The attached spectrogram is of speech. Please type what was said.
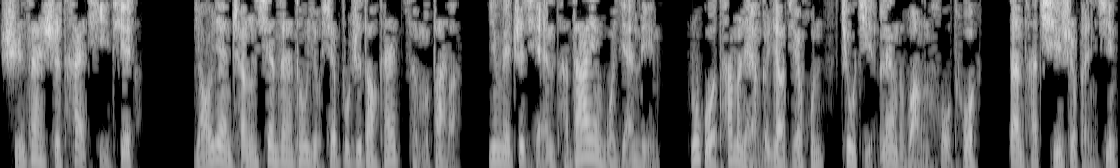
实在是太体贴了。姚彦成现在都有些不知道该怎么办了，因为之前他答应过严林。如果他们两个要结婚，就尽量的往后拖。但他其实本心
